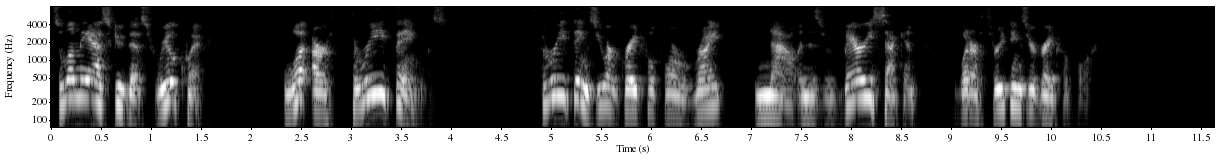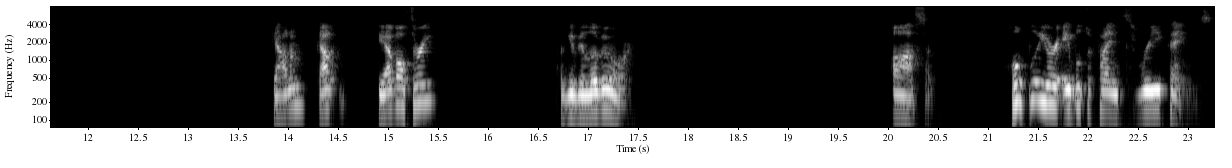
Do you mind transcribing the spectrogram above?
So let me ask you this real quick. What are three things, three things you are grateful for right now, in this very second? What are three things you're grateful for? Got them? Got? Do you have all three? I'll give you a little bit more. Awesome. Hopefully, you're able to find three things.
